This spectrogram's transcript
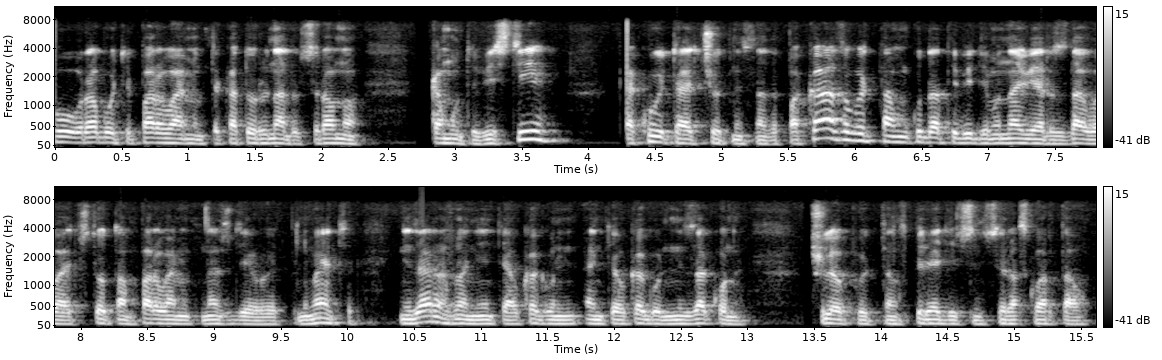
по работе парламента, которую надо все равно кому-то вести, какую-то отчетность надо показывать, там куда-то, видимо, наверх сдавать, что там парламент наш делает, понимаете? Недаром же они антиалкогольные, антиалкогольные законы шлепают там с периодичностью раз в квартал.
